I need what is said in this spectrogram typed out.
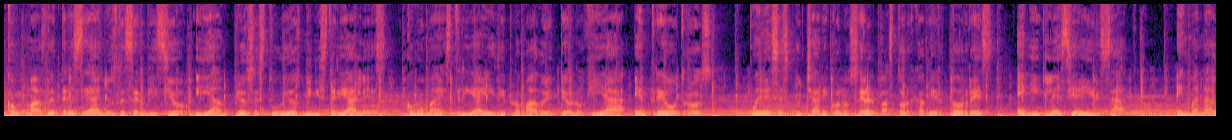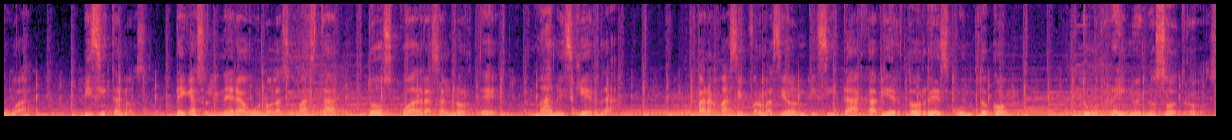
Con más de 13 años de servicio y amplios estudios ministeriales, como maestría y diplomado en teología, entre otros, puedes escuchar y conocer al pastor Javier Torres en Iglesia IRSAT, en Managua. Visítanos de Gasolinera 1 La Subasta, dos cuadras al norte, mano izquierda. Para más información visita javiertorres.com. Tu reino en nosotros.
